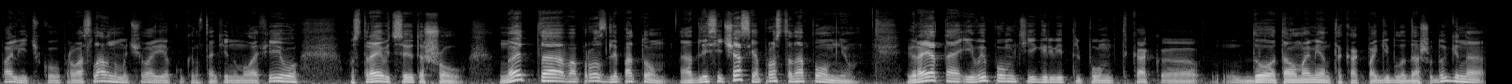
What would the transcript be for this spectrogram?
политику, православному человеку Константину Малафееву устраивать все это шоу? Но это вопрос для потом. А для сейчас я просто напомню. Вероятно, и вы помните, Игорь Виттель помнит, как э, до того момента, как погибла Даша Дугина,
